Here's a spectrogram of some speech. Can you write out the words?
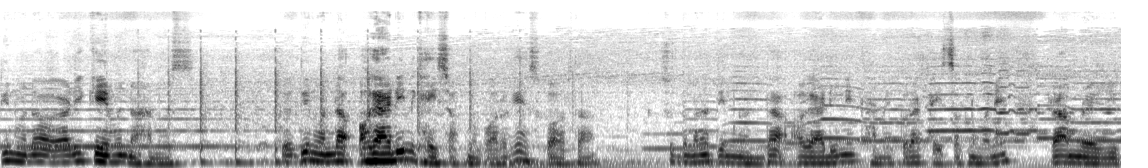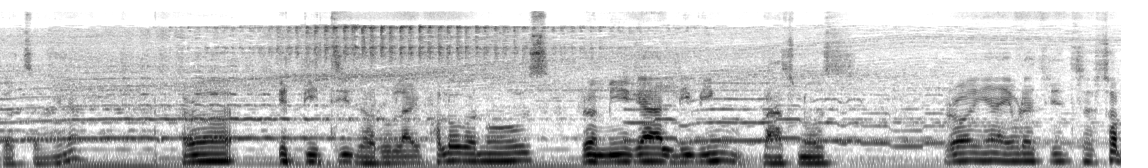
तिन घन्टा अगाडि केही पनि नखानुहोस्। त्यो तिन घन्टा अगाडि नै खाइसक्नु पऱ्यो क्या यसको अर्थ। सुत्नुभन्दा तिन घन्टा अगाडि नै खानेकुरा खाइसक्नु भने राम्ररी बच्छ होइन? र यति चिजहरूलाई फलो गर्नुहोस् र मेगा लिभिङ बाँच्नुहोस्। र यहाँ एउटा चिज सब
